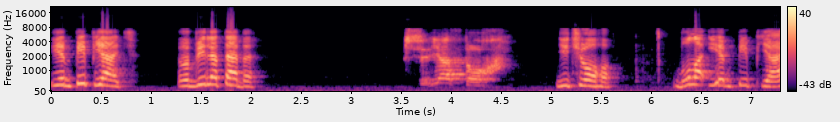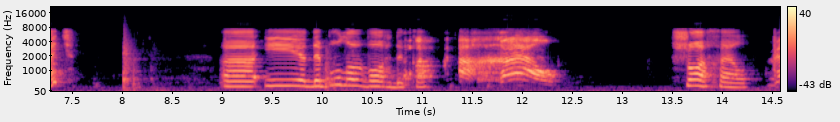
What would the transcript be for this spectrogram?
EMP 5. Е, Біля тебе. Я здох. Нічого. Була EMP 5. Е, і не було вогника. Хел! Що, Хел? Де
